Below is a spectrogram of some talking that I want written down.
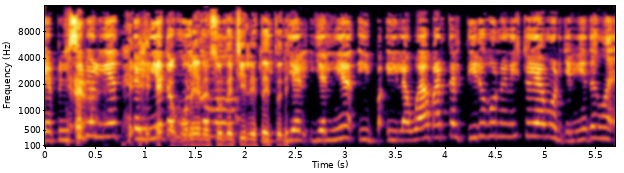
y al principio el nieto, el nieto muy el sur como, de Chile esta y, historia. y el, y, el y, y la weá parte al tiro con una historia de amor, y el nieto como, ay,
